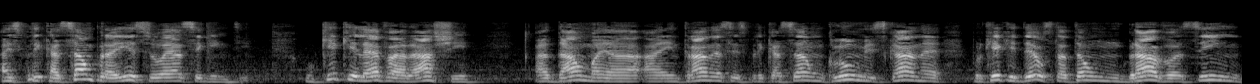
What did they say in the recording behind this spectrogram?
A explicação para isso é a seguinte: o que que leva Rashi a dar uma a, a entrar nessa explicação, Klum, Skane, por que que Deus está tão bravo assim?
